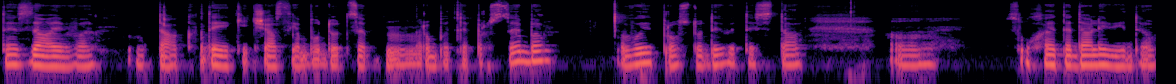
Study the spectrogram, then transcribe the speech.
те зайве. Так, деякий час я буду це робити про себе. Ви просто дивитесь та а, слухаєте далі відео.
